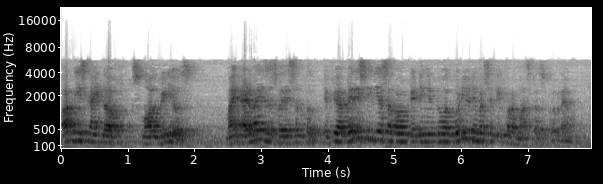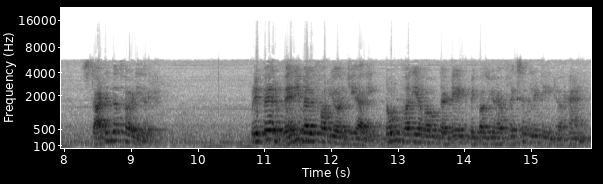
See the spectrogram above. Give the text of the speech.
or these kind of small videos, my advice is very simple. If you are very serious about getting into a good university for a master's program, start in the third year. Prepare very well for your GRE. Don't worry about the date because you have flexibility in your hand.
